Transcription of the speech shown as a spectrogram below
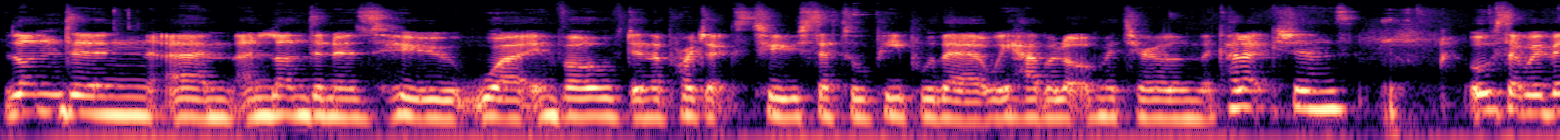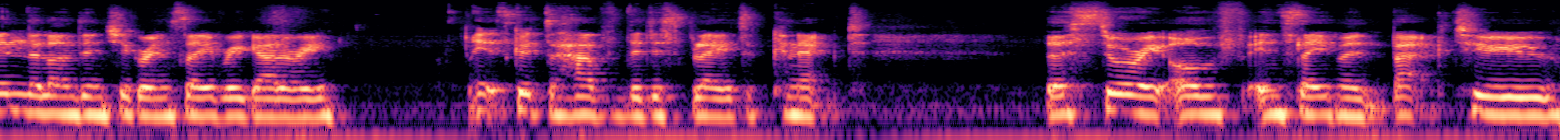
London um, and Londoners who were involved in the projects to settle people there. We have a lot of material in the collections. Also, within the London Sugar and Slavery Gallery, it's good to have the display to connect the story of enslavement back to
